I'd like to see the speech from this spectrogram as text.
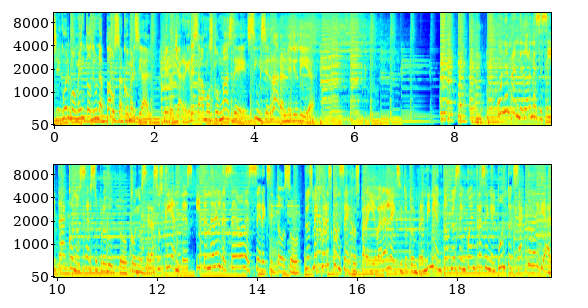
Llegó el momento de una pausa comercial, pero ya regresamos con más de Sin cerrar al mediodía. Necesita conocer su producto, conocer a sus clientes y tener el deseo de ser exitoso. Los mejores consejos para llevar al éxito tu emprendimiento los encuentras en el punto exacto del dial,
